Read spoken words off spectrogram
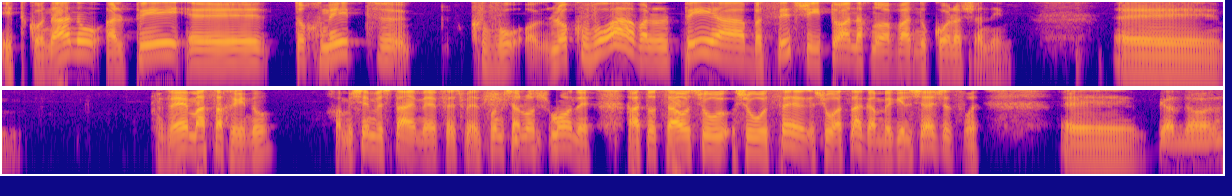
התכוננו על פי תוכנית קבוע, לא קבועה, אבל על פי הבסיס שאיתו אנחנו עבדנו כל השנים. אה, ומה שחינו? 52-0 ו-23-8, התוצאות שהוא, שהוא, עושה, שהוא עשה גם בגיל 16. אה, גדול.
